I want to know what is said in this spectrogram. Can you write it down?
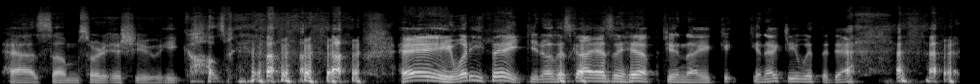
has some sort of issue, he calls me. hey, what do you think? You know, this guy has a hip. Can I c- connect you with the dad?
